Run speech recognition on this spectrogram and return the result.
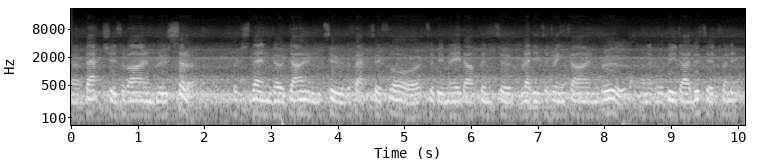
uh, batches of Irn-Bru syrup which then go down to the factory floor to be made up into ready to drink Irn-Bru and it will be diluted when it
